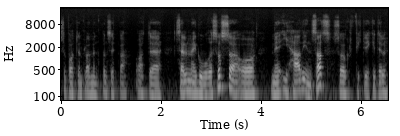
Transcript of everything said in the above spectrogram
support and employment-prinsipper. Og at uh, selv med gode ressurser og med iherdig innsats, så fikk de det ikke til.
